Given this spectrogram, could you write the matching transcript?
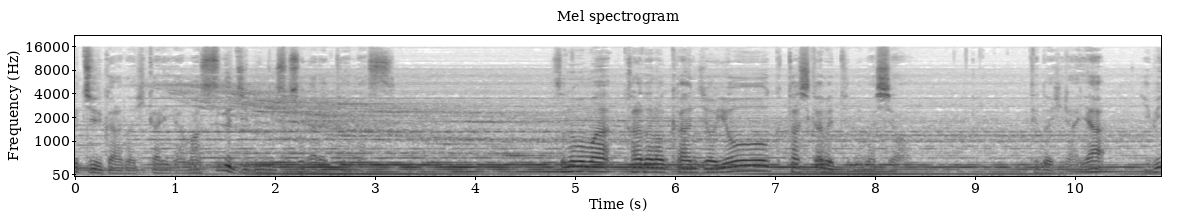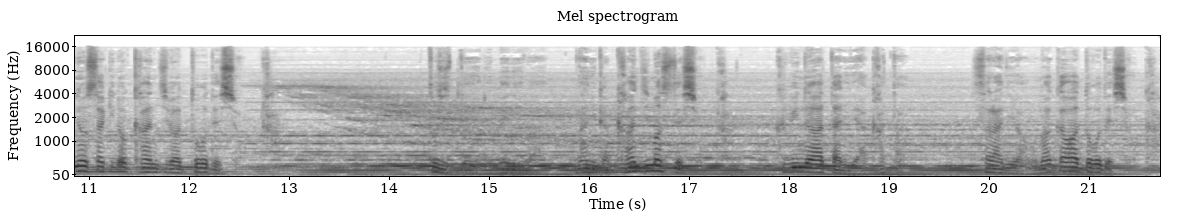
宇宙からの光がまっすぐ自分に注がれています。そのまま体の感じをよーく確かめてみましょう。手のひらや指の先の感じはどうでしょうか。閉じている目には何か感じますでしょうか。首のあたりや肩さらにはお腹はどうでしょうか。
